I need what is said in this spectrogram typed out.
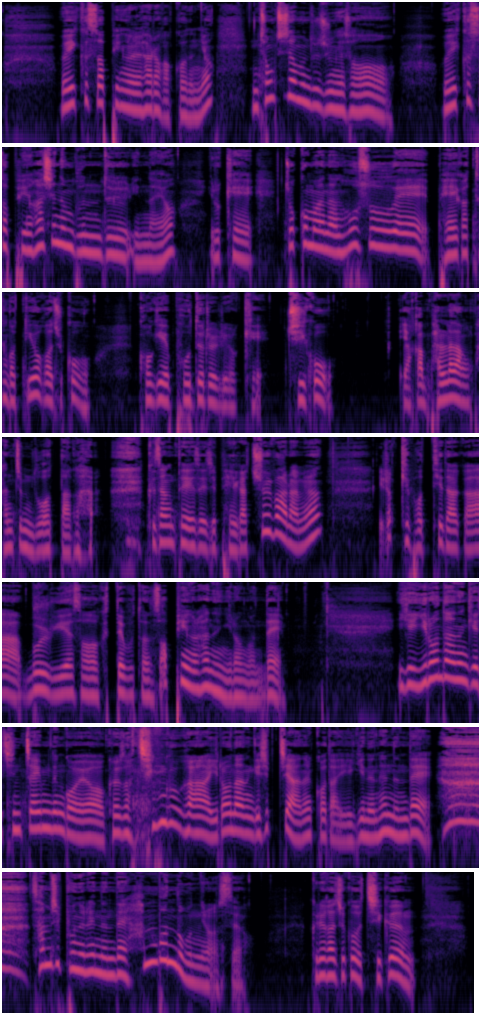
웨이크 서핑을 하러 갔거든요. 청취자분들 중에서 웨이크 서핑 하시는 분들 있나요? 이렇게 조그만한 호수에 배 같은 거 띄워가지고 거기에 보드를 이렇게 쥐고 약간 발라당 반쯤 누웠다가 그 상태에서 이제 배가 출발하면 이렇게 버티다가 물 위에서 그때부터는 서핑을 하는 이런 건데 이게 일어나는 게 진짜 힘든 거예요. 그래서 친구가 일어나는 게 쉽지 않을 거다 얘기는 했는데 30분을 했는데 한 번도 못 일어났어요. 그래가지고 지금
